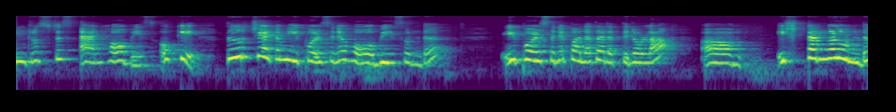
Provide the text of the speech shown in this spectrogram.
interests and hobbies. Okay തീർച്ചയായിട്ടും ഈ പേഴ്സന് ഹോബീസ് ഉണ്ട്. ഈ പേഴ്സന് പലതരത്തിലുള്ള ഇഷ്ടങ്ങളുണ്ട്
